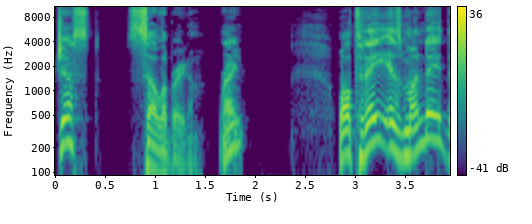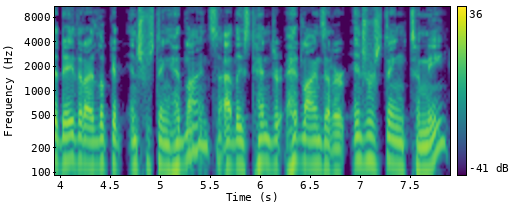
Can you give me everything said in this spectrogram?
Just celebrate them, right? Well, today is Monday, the day that I look at interesting headlines, at least headlines that are interesting to me.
